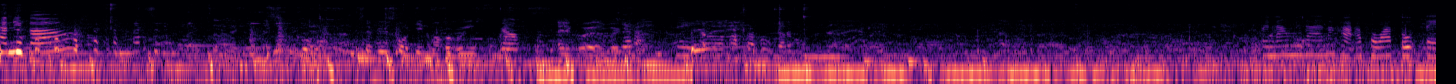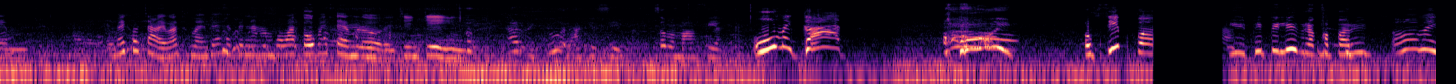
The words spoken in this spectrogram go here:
ทันนี่ก็ Så blir det svårt innan man får gå in. เนาะ Älvsjö. Vi har massa bokade bord. ไปนั่งไม่ได้นะคะ เพราะว่าโต๊ะเต็ม ไม่เข้าใจว่าทำไมไม่ให้ไปนั่งเพราะว่าโต๊ะไม่เต็มเลย จริง Herregud, aggressiv. Som en maffia. ๆโอ้ my god Oj! ซิป Och Sippo! Gud, Pippilura koppar ut. Oh my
